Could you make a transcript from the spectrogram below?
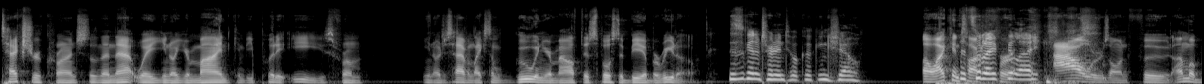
texture crunch. So then that way, you know, your mind can be put at ease from, you know, just having like some goo in your mouth that's supposed to be a burrito. This is gonna turn into a cooking show. Oh, I can That's talk what I for feel like. hours on food. I'm a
